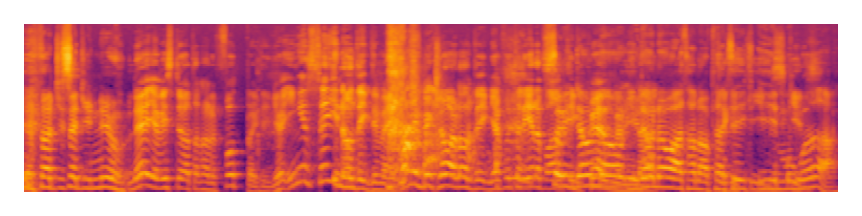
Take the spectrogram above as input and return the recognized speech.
I thought you said you knew. Nej, jag visste att han hade fått praktik. Jag, ingen säger någonting till mig. Ingen förklarar någonting. Jag får ta reda på So you allting don't själv know, med you mina don't know att han har praktik i. Mora?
